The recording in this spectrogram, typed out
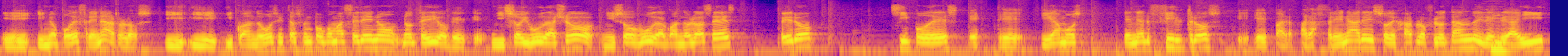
y, no podés frenarlos. Y, cuando vos estás un poco más sereno, no te digo que, ni soy Buda yo, ni sos Buda cuando lo haces, pero sí podés, este, digamos, tener filtros eh, para, para, frenar eso, dejarlo flotando y desde mm. ahí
